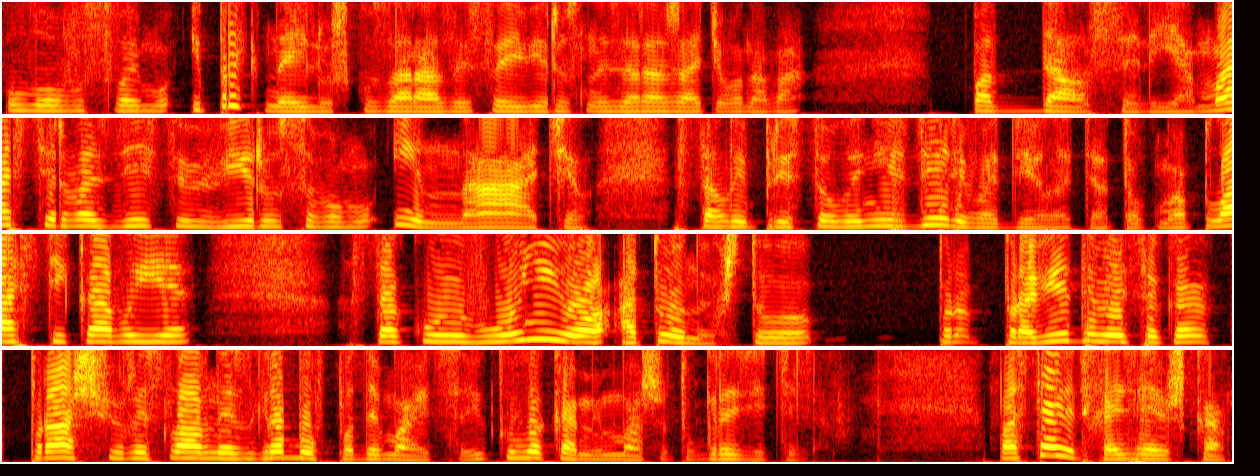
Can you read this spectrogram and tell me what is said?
улову своему и прыг на Илюшку заразой своей вирусной заражать онова. Поддался ли я мастер воздействию вирусовому и начал столы престолы не из дерева делать, а токмо пластиковые, с такой вонью от он что про проведывается, как пращуры славные с гробов поднимаются и кулаками машут угрозительно. Поставит хозяюшка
